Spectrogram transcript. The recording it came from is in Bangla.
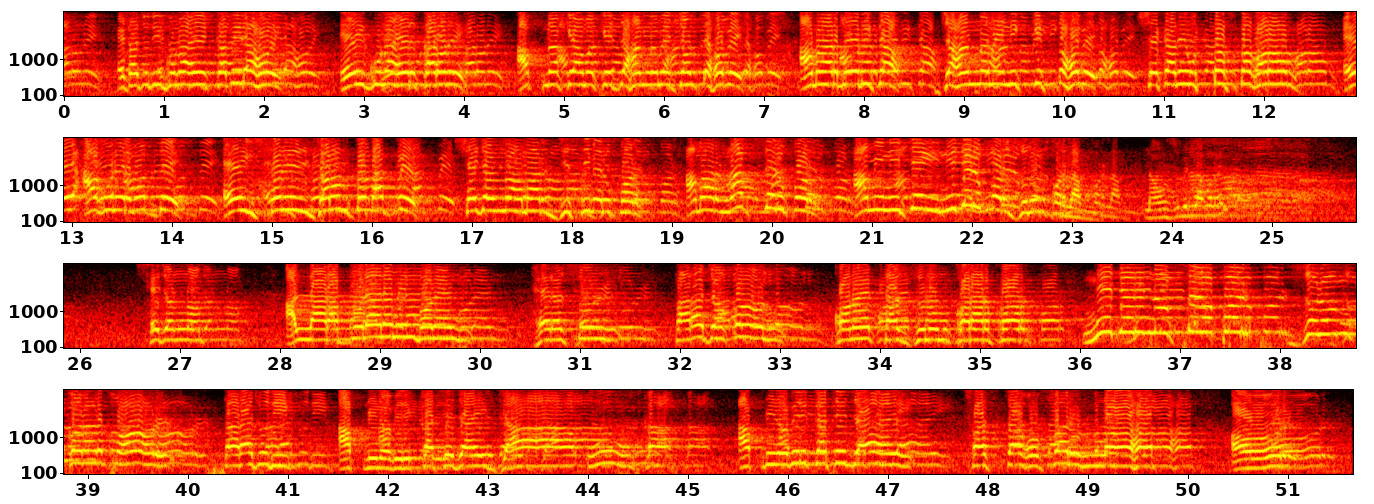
এটা যদি গুনাহে কাবিরা হয় এই গুনাহের কারণে আপনাকে আমাকে জাহান নামে চলতে হবে আমার বডিটা জাহান নামে নিক্ষিপ্ত হবে সেখানে উত্তপ্ত গরম এই আগুনের মধ্যে এই শরীর জ্বলন্ত থাকবে। সেজন্য আমার জিসিমের উপর আমার নাফসের উপর আমি নিজেই নিজের উপর জুলুম করলাম। নাউজুবিল্লাহ বলেন। সেজন্য আল্লাহ রাব্বুল আলামিন বলেন, হে রাসূল, তারা যখন কোন একটা জুলুম করার পর, নিজের নফসের উপর জুলুম করার পর, তারা যদি আপনি নবীর কাছে যায়, যাউকা, আপনি নবীর কাছে যায়, ফাস্তাগফিরুল্লাহ আর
